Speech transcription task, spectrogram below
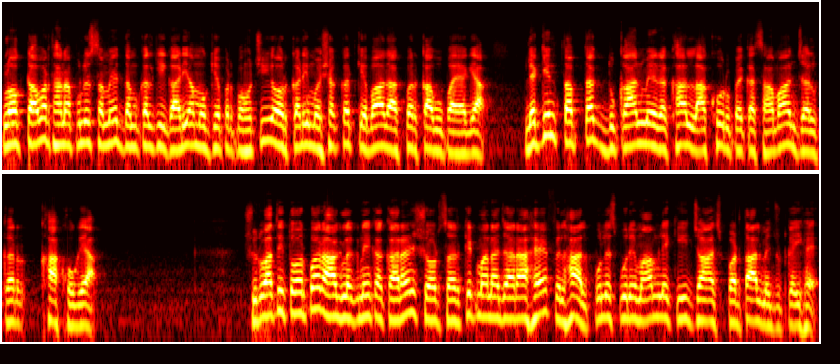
क्लॉक टावर थाना पुलिस समेत दमकल की गाड़ियाँ मौके पर पहुँची और कड़ी मशक्कत के बाद आग पर काबू पाया गया। लेकिन तब तक दुकान में रखा लाखों रुपए का सामान जलकर खाक हो गया। शुरुआती तौर पर आग लगने का कारण शॉर्ट सर्किट माना जा रहा है। फ़िलहाल पुलिस पूरे मामले की जाँच पड़ताल में जुट गई है।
